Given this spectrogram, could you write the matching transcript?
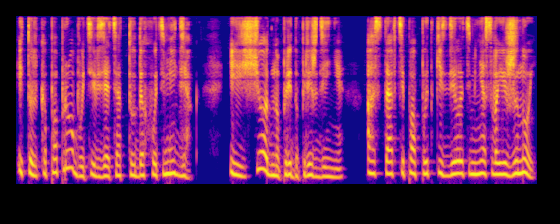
И только попробуйте взять оттуда хоть медяк. И еще одно предупреждение. Оставьте попытки сделать меня своей женой.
